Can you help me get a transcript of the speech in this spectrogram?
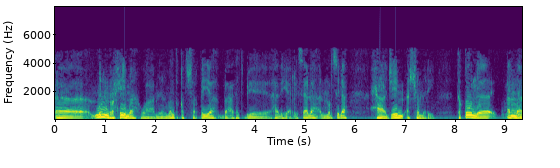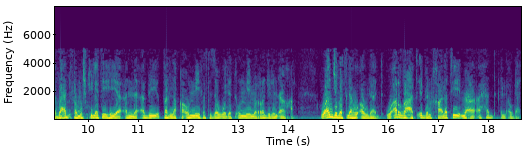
آه من رحيمة ومن المنطقة الشرقية بعثت بهذه الرسالة المرسلة حاجيم الشمري. تقول أما بعد فمشكلتي هي أن أبي طلق أمي فتزوجت أمي من رجل آخر وأنجبت له أولاد وأرضعت ابن خالتي مع أحد الأولاد.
